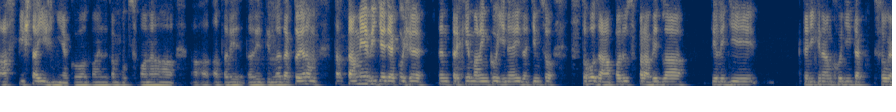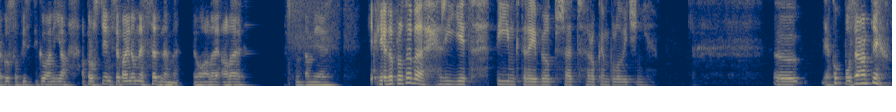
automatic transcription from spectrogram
a spíš ta jižní, jako tam Botswana a, a, a tady, tady tyhle, tak to jenom, ta, tam je vidět, jako, že ten trh je malinko jiný, zatímco z toho západu z pravidla ty lidi který k nám chodí, tak jsou jako sofistikovaný a, a prostě jim třeba jenom nesedneme, jo, ale, ale tam je... Jak je to pro tebe řídit tým, který byl před rokem poloviční? Uh, jako pořád těch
